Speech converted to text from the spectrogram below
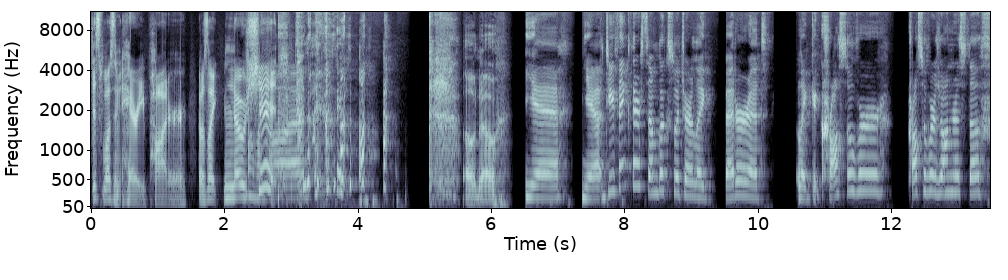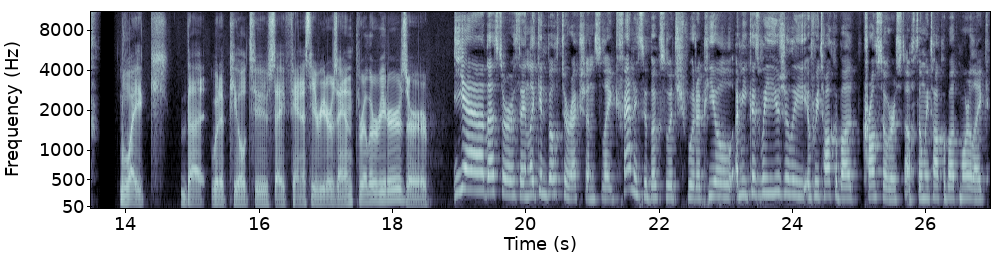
this wasn't Harry Potter. I was like, no Oh shit. Oh no. yeah, yeah. Do you think there's some books which are like better at like crossover crossover genre stuff? like that would appeal to say fantasy readers and thriller readers or Yeah, that sort of thing. Like in both directions, like fantasy books, which would appeal. I mean, because we usually, if we talk about crossover stuff, then we talk about more like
